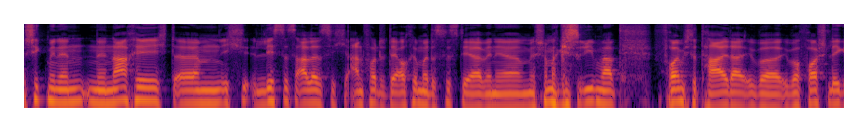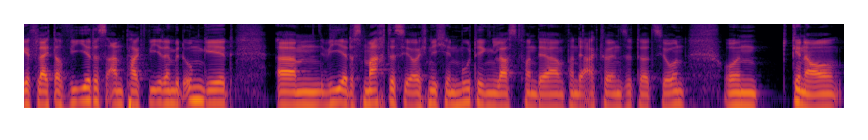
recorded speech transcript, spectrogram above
schickt mir eine, eine Nachricht, ähm, ich lese das alles, ich antworte dir auch immer, das wisst ihr ja, wenn ihr mir schon mal geschrieben habt. Freue mich total da über, über Vorschläge, vielleicht auch, wie ihr das anpackt, wie ihr damit umgeht, ähm, wie ihr das macht, dass ihr euch nicht entmutigen lasst von der, von der aktuellen Situation. Und genau,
